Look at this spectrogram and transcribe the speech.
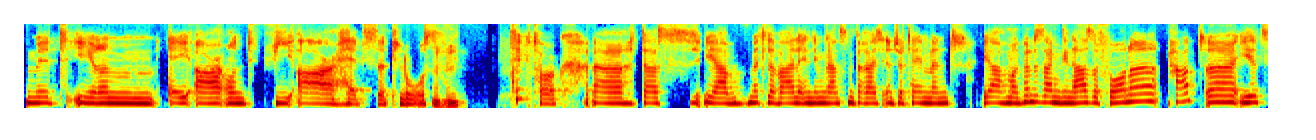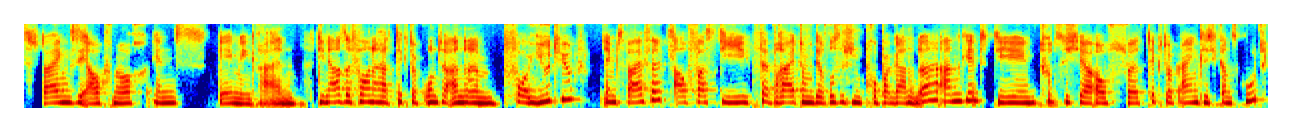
mit ihrem AR und VR-Headset los. Mhm. TikTok, äh, das ja mittlerweile in dem ganzen Bereich Entertainment, ja, man könnte sagen, die Nase vorne hat. Äh, jetzt steigen sie auch noch ins Gaming rein. Die Nase vorne hat TikTok unter anderem vor YouTube im Zweifel, auch was die Verbreitung der russischen Propaganda angeht. Die tut sich ja auf äh, TikTok eigentlich ganz gut,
